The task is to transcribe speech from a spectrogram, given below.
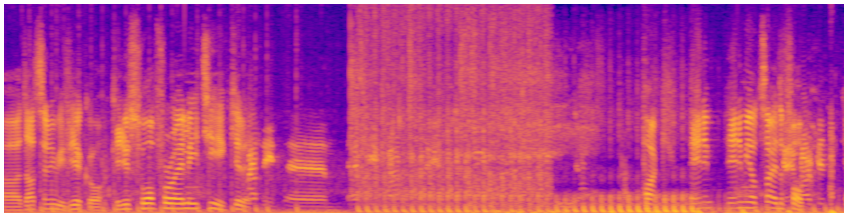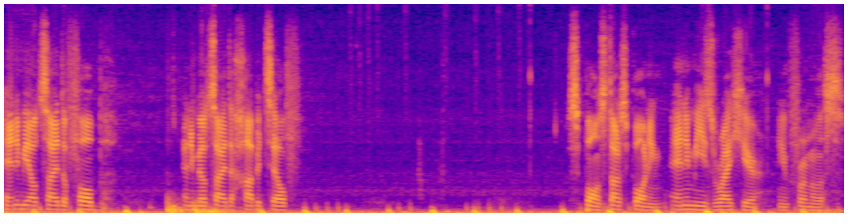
Uh, that's enemy vehicle. Can you swap for LAT? Kill it. Um, Fuck. Enemy, enemy outside the fob. Enemy outside the fob. Enemy outside the hub itself. Spawn, start spawning. Enemy is right here in front of us.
